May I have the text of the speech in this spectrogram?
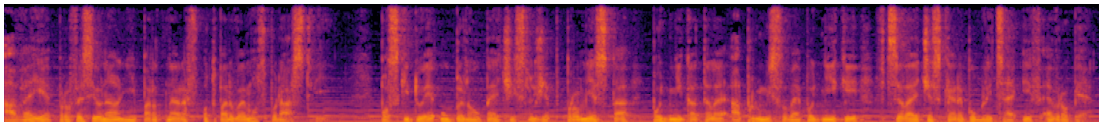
AV je profesionální partner v odpadovém hospodářství. Poskytuje úplnou péči služeb pro města, podnikatele a průmyslové podniky v celé České republice i v Evropě.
